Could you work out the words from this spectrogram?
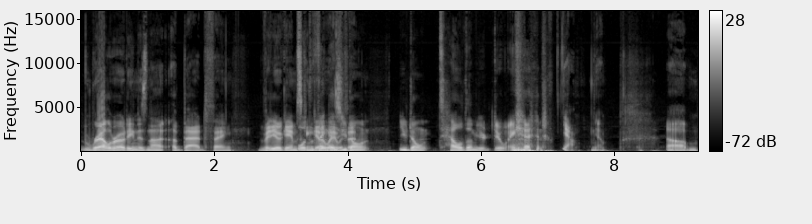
railroading is not a bad thing. Video games Well, can the get thing away is, with you it. don't you don't tell them you're doing it. Yeah. Yeah. Um,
